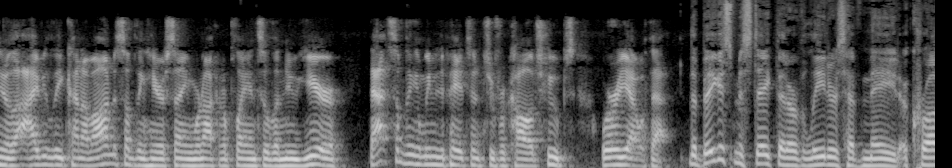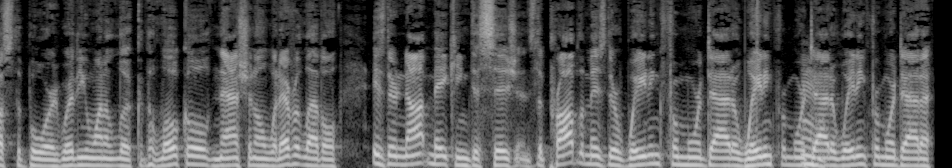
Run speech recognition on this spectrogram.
you know the ivy league kind of onto something here saying we're not going to play until the new year that's something that we need to pay attention to for college hoops where are you at with that The biggest mistake that our leaders have made across the board, whether you want to look the local, national, whatever level, is they're not making decisions. The problem is they're waiting for more data, waiting for more Mm. data, waiting for more data,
